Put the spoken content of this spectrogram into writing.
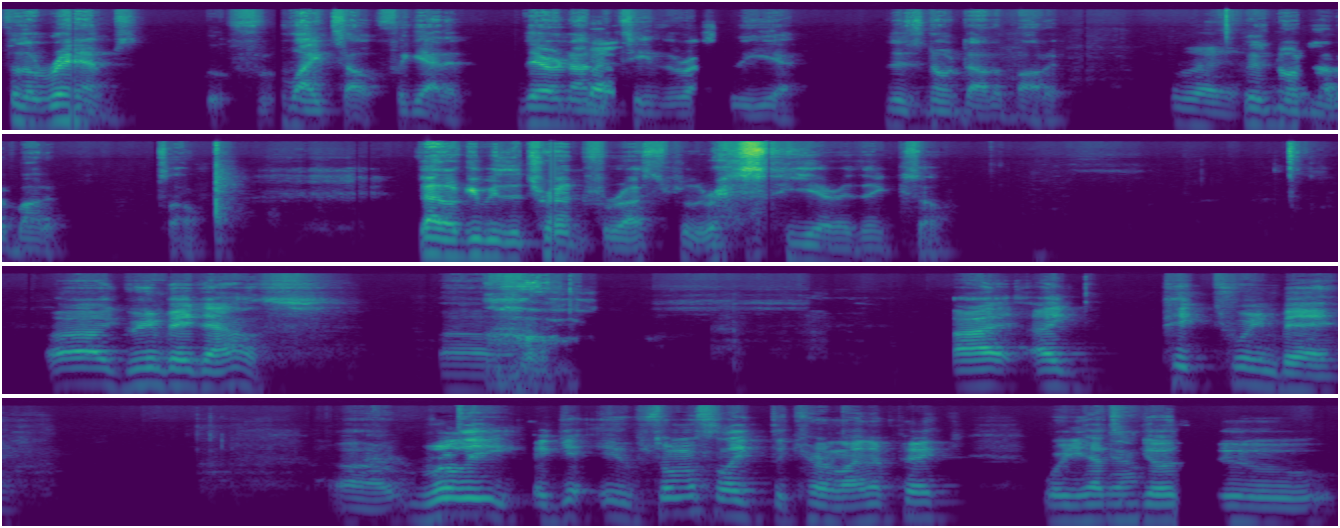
for the Rams, lights out. Forget it. They're another Right. team the rest of the year. There's no doubt about it. Right. There's no doubt about it. So that'll give you the trend for us for the rest of the year, I think. So. Uh Green Bay Dallas. Um, Oh, I I picked Green Bay. Uh, really, again, it was almost like the Carolina pick, where you had Yeah. to go to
